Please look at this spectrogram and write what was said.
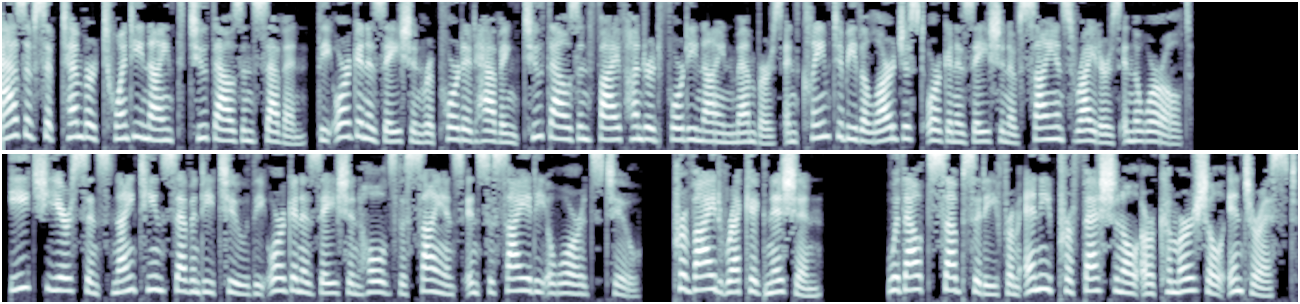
As of September 29, 2007, the organization reported having 2,549 members and claimed to be the largest organization of science writers in the world. Each year since 1972 the organization holds the Science in Society Awards to provide recognition without subsidy from any professional or commercial interest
